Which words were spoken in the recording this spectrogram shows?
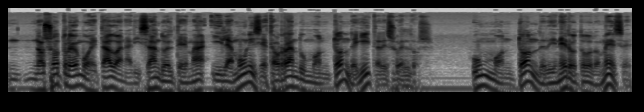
nosotros hemos estado analizando el tema y la MUNI se está ahorrando un montón de guita de sueldos un montón de dinero todos los meses.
